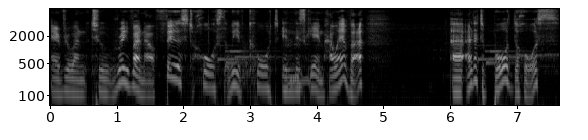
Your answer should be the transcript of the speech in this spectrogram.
everyone, to Raven, our first horse that we have caught in this game. However, uh, I'd like to board the horse.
